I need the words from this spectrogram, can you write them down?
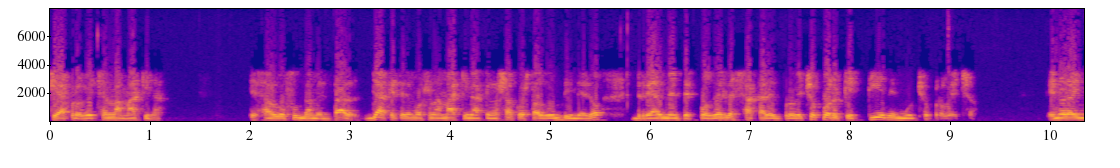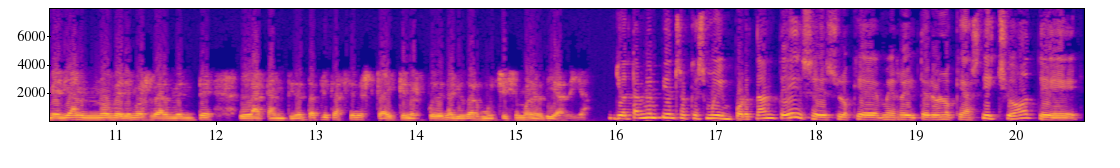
que aprovechen la máquina. Es algo fundamental, ya que tenemos una máquina que nos ha costado un dinero, realmente poderle sacar el provecho porque tiene mucho provecho en hora y media no veremos realmente la cantidad de aplicaciones que hay que nos pueden ayudar muchísimo en el día a día. Yo también pienso que es muy importante, eso es lo que me reitero en lo que has dicho, de,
